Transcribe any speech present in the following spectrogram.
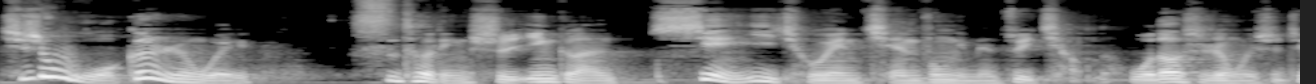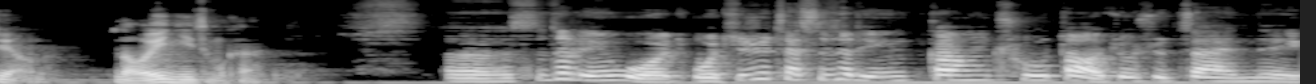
其实我个人认为斯特林是英格兰现役球员前锋里面最强的，我倒是认为是这样的。老 A 你怎么看？呃，斯特林，我我其实，在斯特林刚出道，就是在那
